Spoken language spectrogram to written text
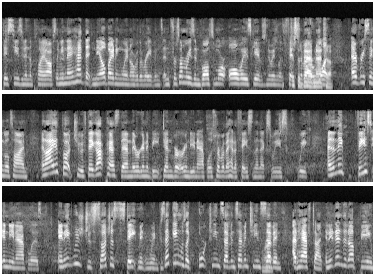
this season in the playoffs. I mean, they had that nail-biting win over the Ravens, and for some reason, Baltimore always gives New England fits Just a no bad matter what. matchup. Every single time, and I thought too, if they got past them, they were going to beat Denver or Indianapolis, whoever they had to face in the next week. Week, and then they faced Indianapolis, and it was just such a statement win because that game was like 14-7, 17-7 at halftime, and it ended up being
